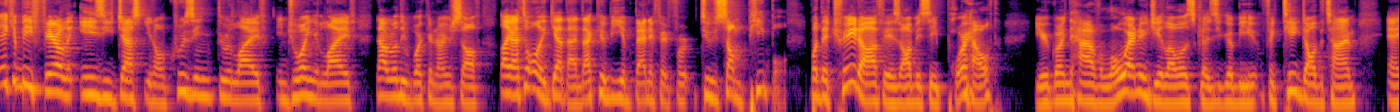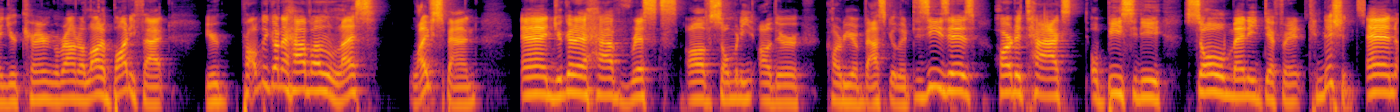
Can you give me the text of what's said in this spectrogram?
It can be fairly easy just, you know, cruising through life, enjoying your life, not really working on yourself. Like I totally get that. That could be a benefit for to some people. But the trade-off is obviously poor health. You're going to have low energy levels because you're going to be fatigued all the time and you're carrying around a lot of body fat. You're probably going to have a less lifespan and you're going to have risks of so many other cardiovascular diseases, heart attacks, obesity, so many different conditions. And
